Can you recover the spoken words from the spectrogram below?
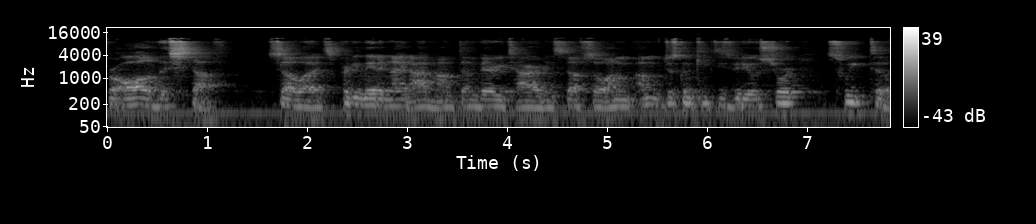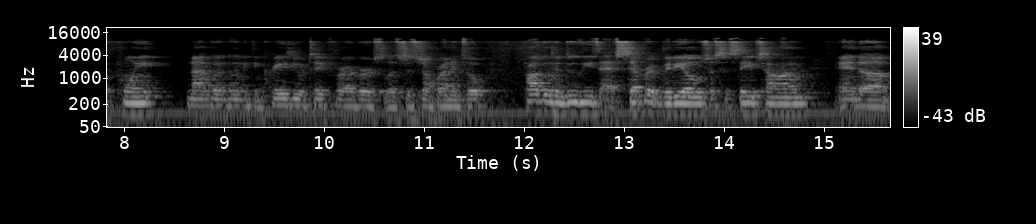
for all of this stuff. So uh, it's pretty late at night. I'm, I'm I'm very tired and stuff. So I'm I'm just gonna keep these videos short, sweet, to the point. Not gonna do anything crazy or take forever. So let's just jump right into it. Probably gonna do these as separate videos just to save time. And uh,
